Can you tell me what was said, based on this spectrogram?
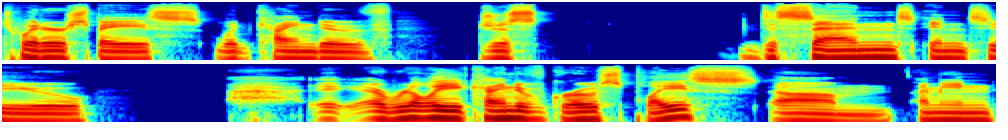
Twitter space would kind of just descend into a really kind of gross place. Um, I mean,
